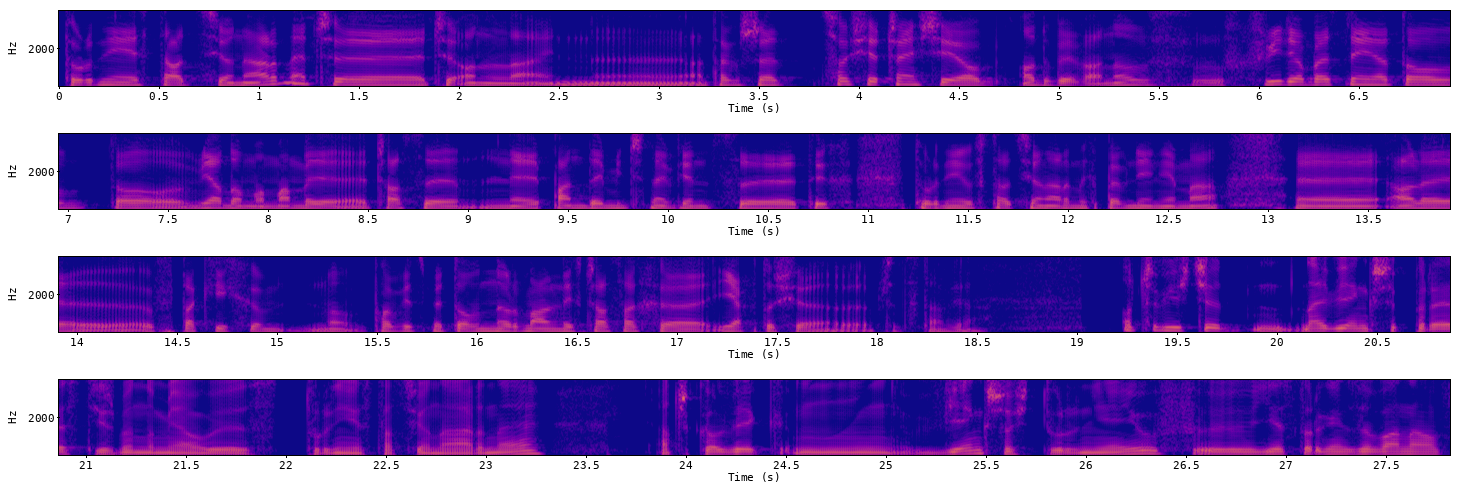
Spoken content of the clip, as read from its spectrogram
Turnieje stacjonarne czy, czy online? A także co się częściej odbywa? No, w chwili obecnej no to, to wiadomo, mamy czasy pandemiczne, więc tych turniejów stacjonarnych pewnie nie ma, ale w takich, no, powiedzmy to normalnych czasach, jak to się przedstawia? Oczywiście największy prestiż będą miały turnieje stacjonarne. Aczkolwiek mm, większość turniejów y, jest organizowana w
